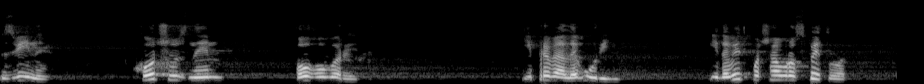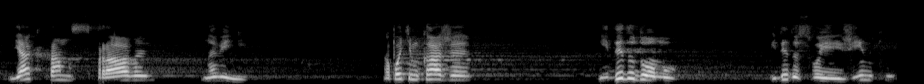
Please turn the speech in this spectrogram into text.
з війни. Хочу з ним поговорити. І привели Урію. І Давид почав розпитувати, як там справи на війні. А потім каже: йди додому, йди до своєї жінки,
